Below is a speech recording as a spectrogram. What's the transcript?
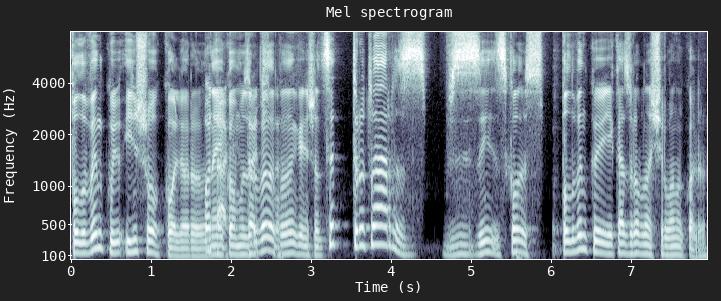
половинку іншого кольору, О, на якому точно. зробили половинку іншого. Це тротуар з з, з, з половинкою, яка зроблена з червоного кольору.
